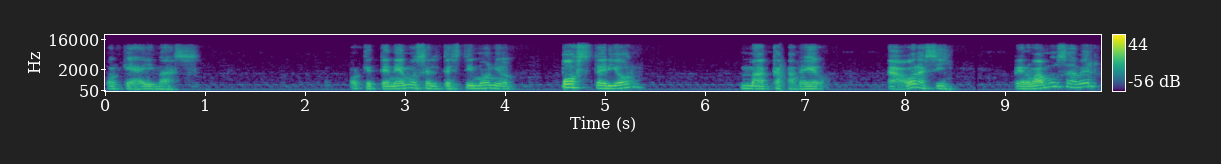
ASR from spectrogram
porque hay más porque tenemos el testimonio posterior macabeo. Ahora sí, pero vamos a ver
